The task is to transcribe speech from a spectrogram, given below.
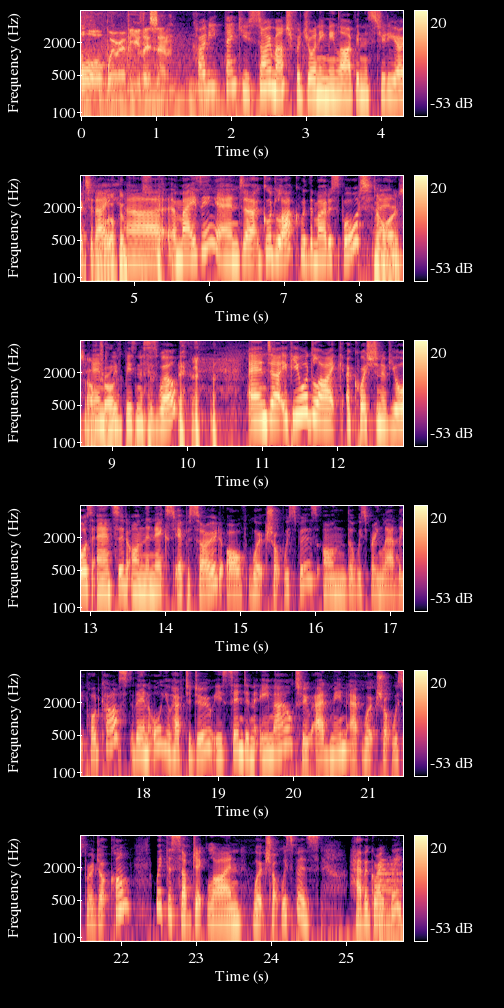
or wherever you listen. Cody, thank you so much for joining me live in the studio today. You're welcome. Uh, amazing, and uh, good luck with the motorsport. No and, worries, I'll and try. with business as well. and uh, if you would like a question of yours answered on the next episode of Workshop Whispers on the Whispering Loudly podcast, then all you have to do is send an email to admin at workshopwhisperer.com with the subject line Workshop Whispers. Have a great week.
